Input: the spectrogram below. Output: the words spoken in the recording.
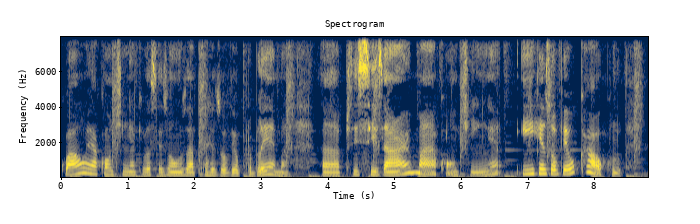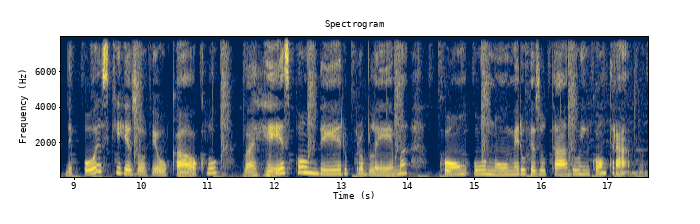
qual é a continha que vocês vão usar para resolver o problema, uh, precisa armar a continha e resolver o cálculo. Depois que resolver o cálculo, vai responder o problema com o número resultado encontrado.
